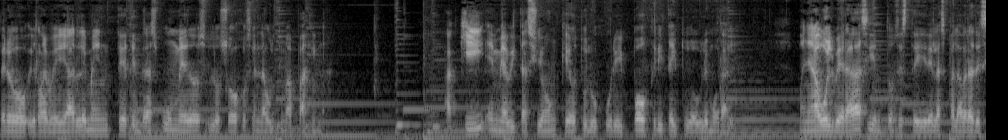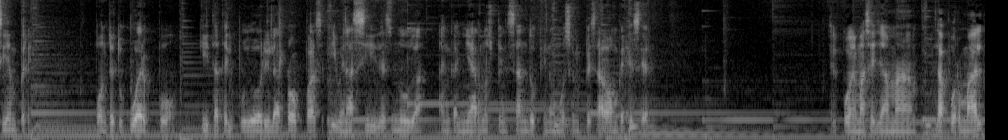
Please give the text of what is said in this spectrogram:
pero irremediablemente tendrás húmedos los ojos en la última página. Aquí en mi habitación quedó tu lujuria hipócrita y tu doble moral. Mañana volverás y entonces te diré las palabras de siempre. Ponte tu cuerpo, quítate el pudor y las ropas y ven así desnuda a engañarnos pensando que no hemos empezado a envejecer. El poema se llama La Formal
